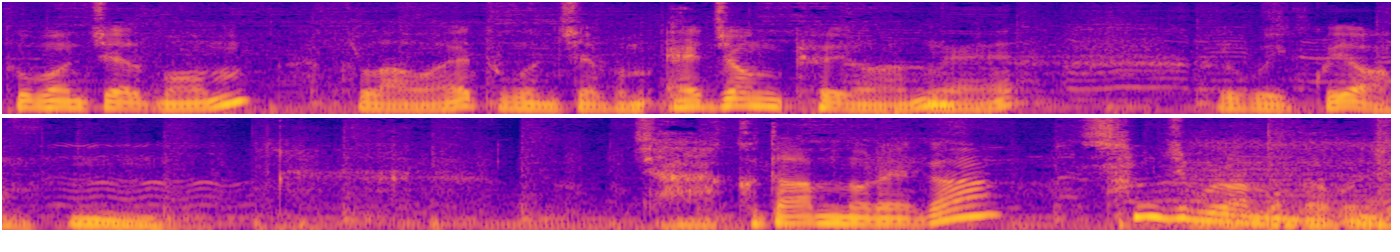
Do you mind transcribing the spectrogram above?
두 번째 앨범, 플라워의 두 번째 앨범, 애정 표현. 네. 그러고 있고요. 음. 자, 그 다음 노래가 3집으로 한번 가보죠.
